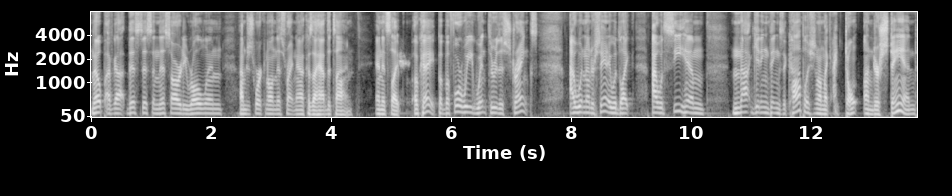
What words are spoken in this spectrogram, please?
"Nope, I've got this, this, and this already rolling. I'm just working on this right now because I have the time." And it's like, okay, but before we went through the strengths, I wouldn't understand. It would like I would see him not getting things accomplished and I'm like I don't understand.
